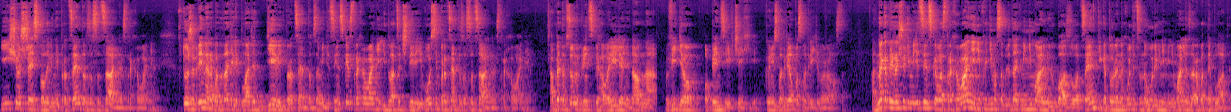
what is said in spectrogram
и еще 6,5% за социальное страхование. В то же время работодатели платят 9% за медицинское страхование и 24,8% за социальное страхование. Об этом все мы, в принципе, говорили недавно в видео о пенсии в Чехии. Кто не смотрел, посмотрите, пожалуйста. Однако при расчете медицинского страхования необходимо соблюдать минимальную базу оценки, которая находится на уровне минимальной заработной платы.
